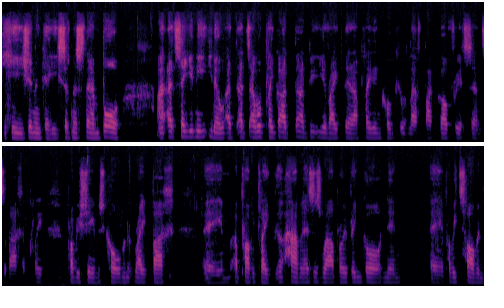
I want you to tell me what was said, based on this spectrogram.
cohesion and cohesiveness then. But I'd say you need, you know, I'd, I would play. God, I'd be, you're right there. I'd play Nkounkou at left back, Godfrey at centre back. I'd play probably Seamus Coleman at right back. Um, I'd probably play James as well. Probably bring Gordon in. Uh, probably Tom and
